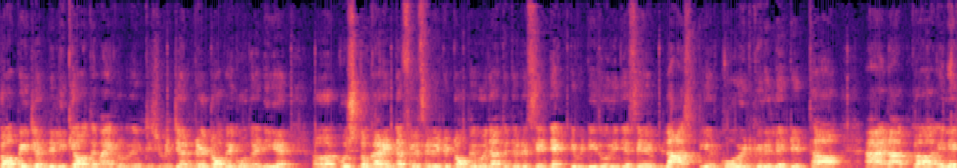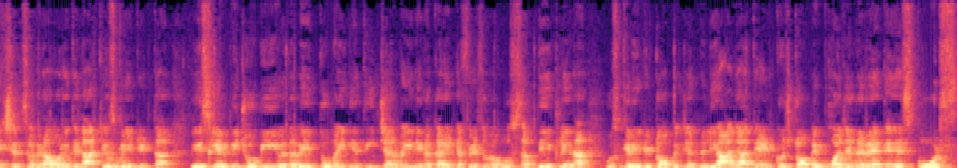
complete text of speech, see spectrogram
topic generally क्या होता है माइक्रो प्रेजेंटेशन में? जनरल टॉपिक होता है, ठीक है? कुछ तो करंट अफेयर से रिलेटेड टॉपिक हो जाते हैं, जो रिसेंट एक्टिविटीज़ हो रही है। जैसे लास्ट ईयर कोविड के रिलेटेड था एंड आपका इलेक्शन वगैरह हो रहे थे लास्ट ईयर उसके रिलेटेड था। तो इस ईयर भी जो भी मतलब एक दो महीने तीन चार महीने का करंट अफेयर्स होगा वो सब देख लेना। उसके रिलेटेड टॉपिक जनरली आ जाते हैं एंड कुछ टॉपिक बहुत जनरल रहते हैं स्पोर्ट्स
